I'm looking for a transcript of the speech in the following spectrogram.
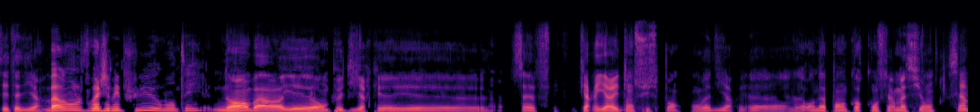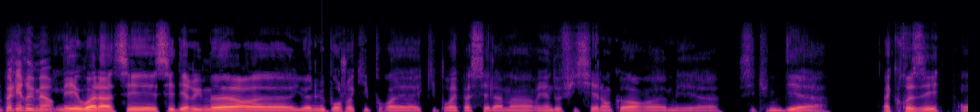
C'est-à-dire, Bah on le voit jamais plus aux montées. non, bah, on peut dire que euh, sa f- carrière est en suspens, on va dire. Euh, on n'a pas encore confirmation. C'est un peu les rumeurs. Mais voilà, c'est c'est des rumeurs. Euh, Johan Le Bourgeois qui pourrait, qui pourrait passer la main. Rien d'officiel encore, euh, mais euh, c'est une idée à, à creuser. On,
